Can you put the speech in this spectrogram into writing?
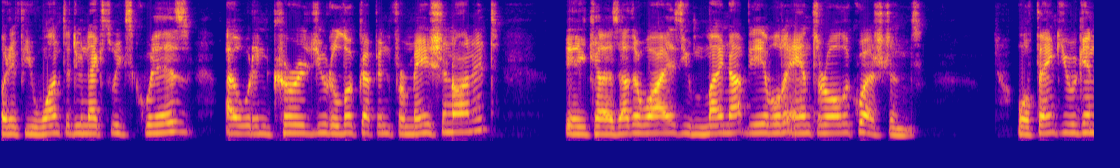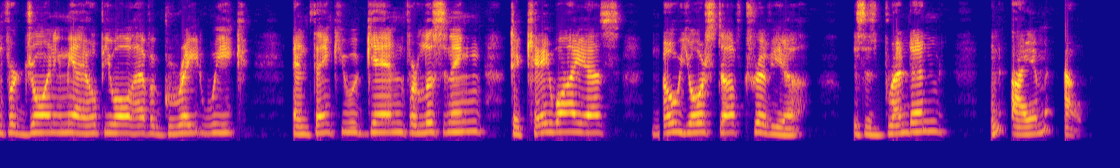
but if you want to do next week's quiz, I would encourage you to look up information on it because otherwise you might not be able to answer all the questions. Well, thank you again for joining me. I hope you all have a great week. And thank you again for listening to KYS Know Your Stuff Trivia. This is Brendan, and I am out.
